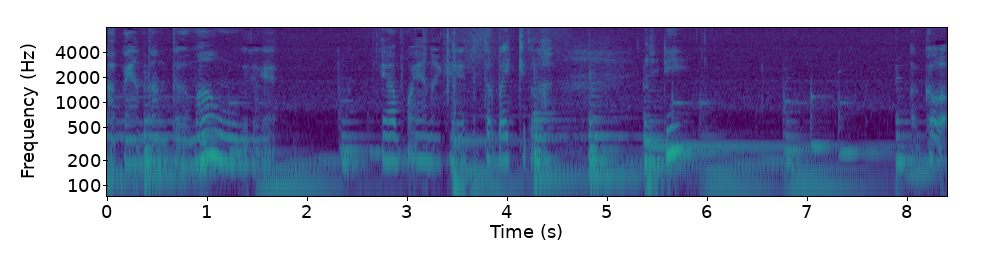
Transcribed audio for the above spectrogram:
apa yang tante mau gitu kayak ya pokoknya anaknya itu terbaik gitulah. Jadi kalau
